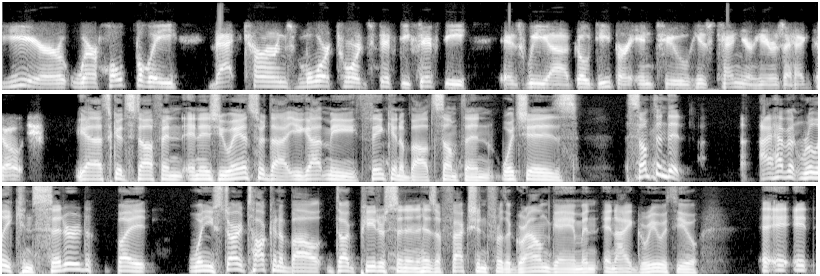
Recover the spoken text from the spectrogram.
year, where hopefully that turns more towards 50-50 as we uh, go deeper into his tenure here as a head coach. Yeah, that's good stuff. And and as you answered that, you got me thinking about something, which is something that I haven't really considered, but when you started talking about Doug Pederson and his affection for the ground game, and, and I agree with you, it, it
